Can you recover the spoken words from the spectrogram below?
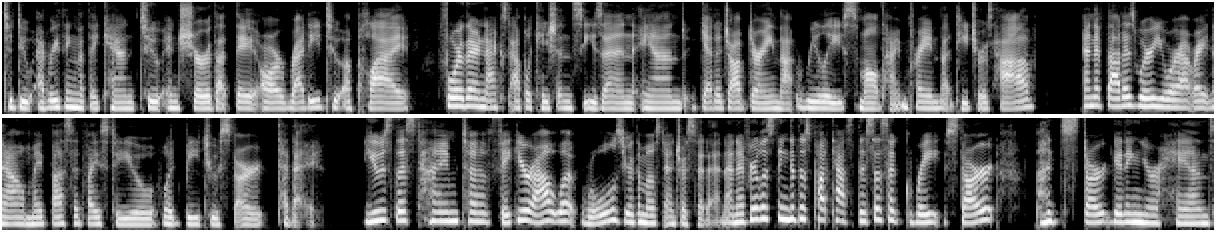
to do everything that they can to ensure that they are ready to apply for their next application season and get a job during that really small time frame that teachers have. And if that is where you are at right now, my best advice to you would be to start today. Use this time to figure out what roles you're the most interested in. And if you're listening to this podcast, this is a great start, but start getting your hands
